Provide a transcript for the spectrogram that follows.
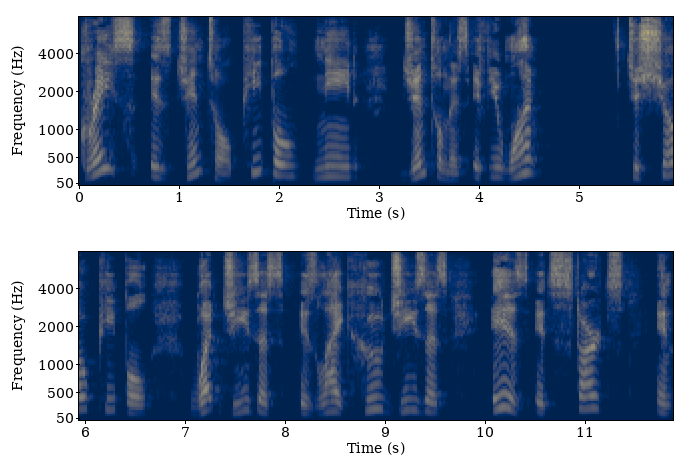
Grace is gentle. People need gentleness. If you want to show people what Jesus is like, who Jesus is, it starts in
